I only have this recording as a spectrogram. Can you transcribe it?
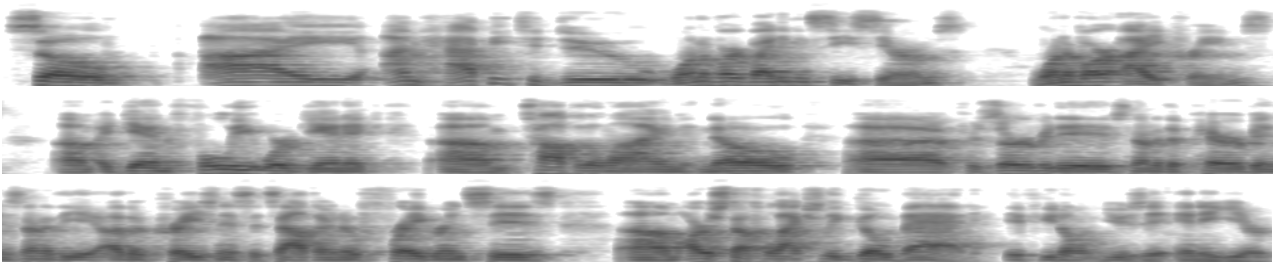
So I I'm happy to do one of our vitamin C serums, one of our eye creams. Um, again, fully organic, um, top of the line, no uh, preservatives, none of the parabens, none of the other craziness that's out there, no fragrances. Um, our stuff will actually go bad if you don't use it in a year.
